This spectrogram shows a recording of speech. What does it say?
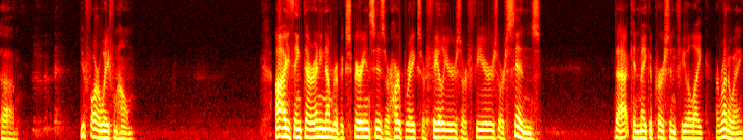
uh, you're far away from home. I think there are any number of experiences or heartbreaks or failures or fears or sins that can make a person feel like a runaway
